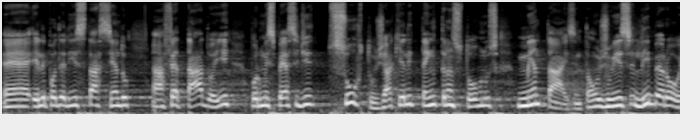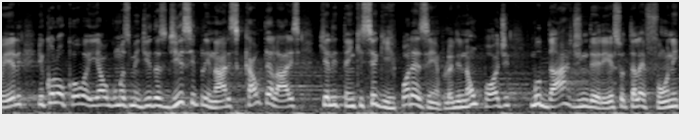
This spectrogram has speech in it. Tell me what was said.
eh, ele poderia estar sendo afetado aí por uma espécie de surto, já que ele tem transtornos mentais. Então o juiz liberou ele e colocou aí algumas medidas disciplinares cautelares que ele tem que seguir. Por exemplo, ele não pode mudar de endereço, telefone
